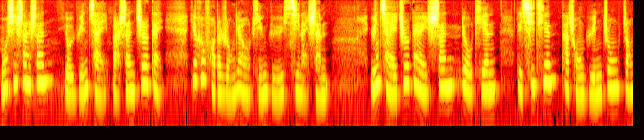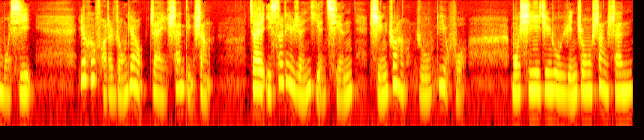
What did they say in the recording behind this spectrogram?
摩西上山，有云彩把山遮盖。耶和华的荣耀停于西奈山，云彩遮盖山六天。第七天，他从云中招摩西。耶和华的荣耀在山顶上，在以色列人眼前，形状如烈火。摩西进入云中上山。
